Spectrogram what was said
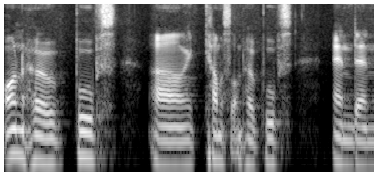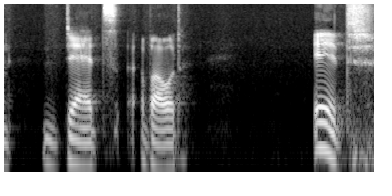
on her boobs. Uh, comes on her boobs, and then that's about it.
